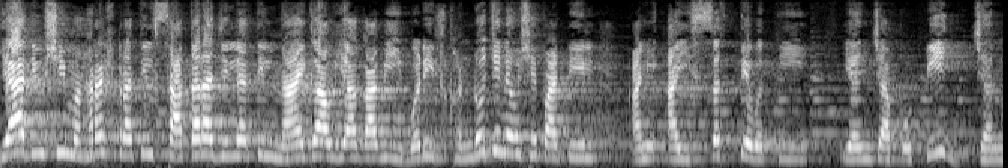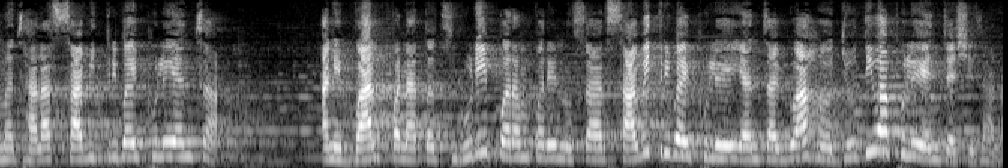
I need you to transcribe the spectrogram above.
या दिवशी महाराष्ट्रातील सातारा जिल्ह्यातील नायगाव या गावी वडील खंडोजी नवशे पाटील आणि आई सत्यवती यांच्या पोटी जन्म झाला सावित्रीबाई फुले यांचा. आणि बालपणातच रूढी परंपरेनुसार सावित्रीबाई फुले यांचा विवाह ज्योतिबा फुले यांच्याशी झाला.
